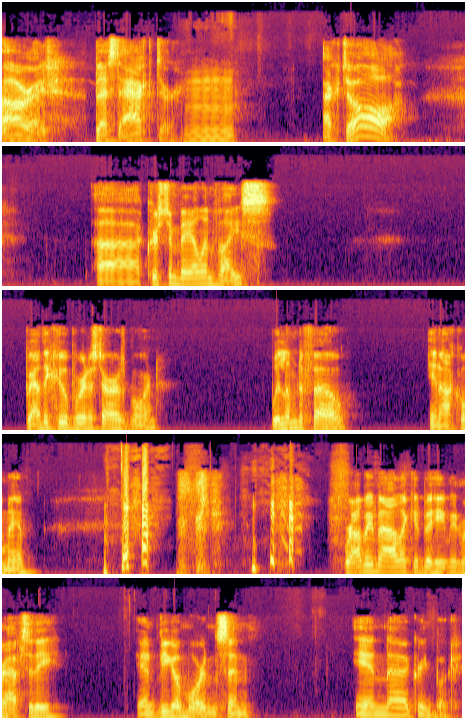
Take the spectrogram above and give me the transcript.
All right. Best actor. Actor. Uh, Christian Bale in Vice. Bradley Cooper in A Star Is Born. Willem Dafoe in Aquaman. Rami Malek in Bohemian Rhapsody. And Viggo Mortensen in uh, Green Book.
